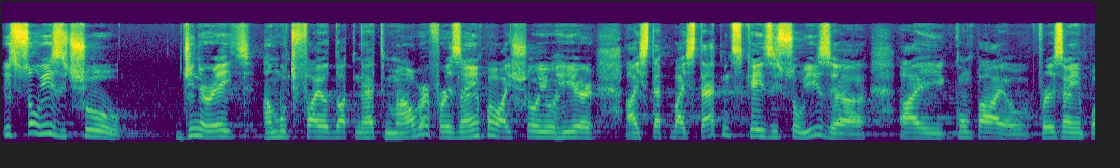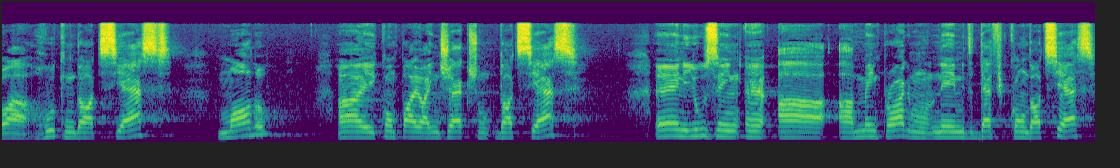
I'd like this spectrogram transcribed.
It's so easy to generate a multi-file.NET malware. For example, I show you here a step-by-step. -step. In this case, it's so easy. Uh, I compile, for example, a hooking.cs model. I compile a injection.cs. And using uh, a, a, main program named defcon.cs,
